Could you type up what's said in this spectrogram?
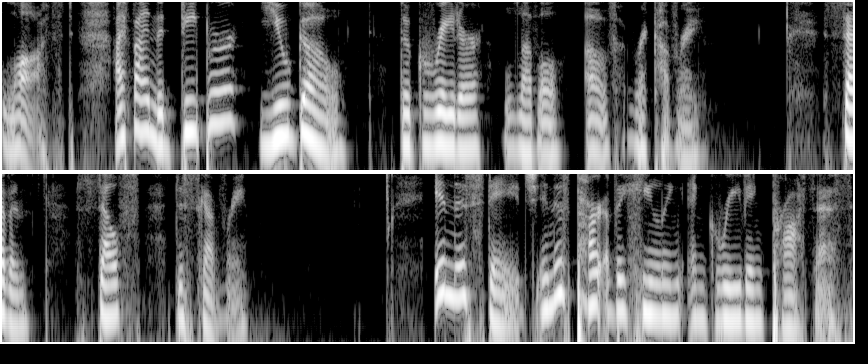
lost. I find the deeper you go, the greater level of recovery. Seven, self discovery. In this stage, in this part of the healing and grieving process,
